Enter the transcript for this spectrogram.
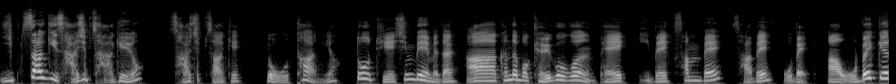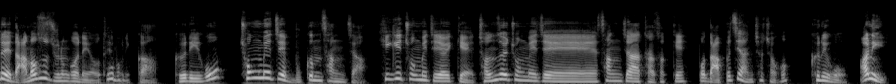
잎사귀 44개요? 44개? 이거 오타 아니야? 또 뒤에 신비의 메달. 아, 근데 뭐 결국은 100, 200, 300, 400, 500. 아, 500개를 나눠서 주는 거네요. 어떻게 보니까. 그리고 총매제 묶음 상자, 희귀 총매제 10개, 전설 총매제 상자 5개. 뭐 나쁘지 않죠, 저거? 그리고 아니,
